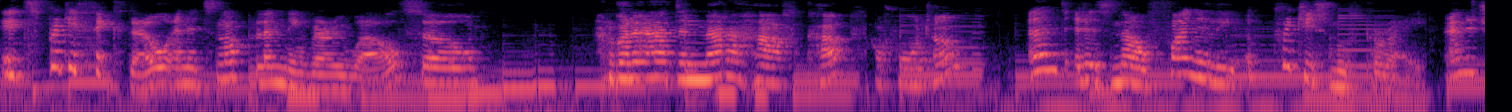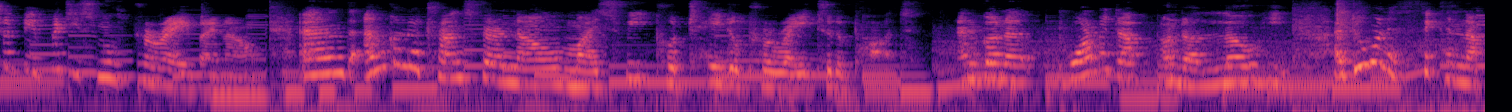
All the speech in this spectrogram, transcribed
It's pretty thick though and it's not blending very well so I'm gonna add another half cup of water and it is now finally a pretty smooth puree. And it should be a pretty smooth puree by now. And I'm gonna transfer now my sweet potato puree to the pot. I'm gonna warm it up under low heat. I do want to thicken up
